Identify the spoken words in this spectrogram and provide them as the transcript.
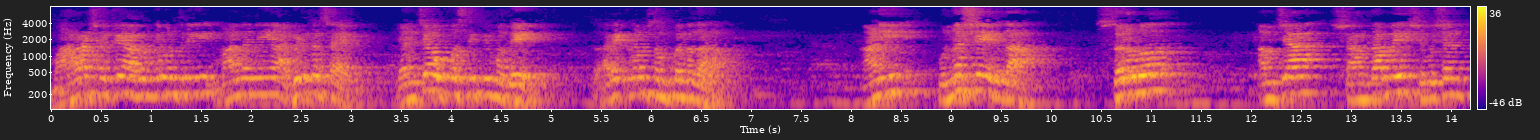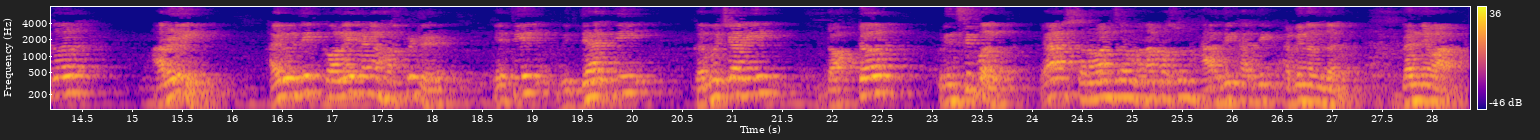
महाराष्ट्राचे आरोग्यमंत्री माननीय आंबेडकर साहेब यांच्या उपस्थितीमध्ये कार्यक्रम संपन्न झाला. आणि पुनश्च एकदा सर्व आमच्या शांताबाई शिवशंकर आरळी आयुर्वेदिक कॉलेज आणि हॉस्पिटल येथील विद्यार्थी कर्मचारी डॉक्टर प्रिन्सिपल या सर्वांचं मनापासून हार्दिक हार्दिक अभिनंदन. धन्यवाद.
